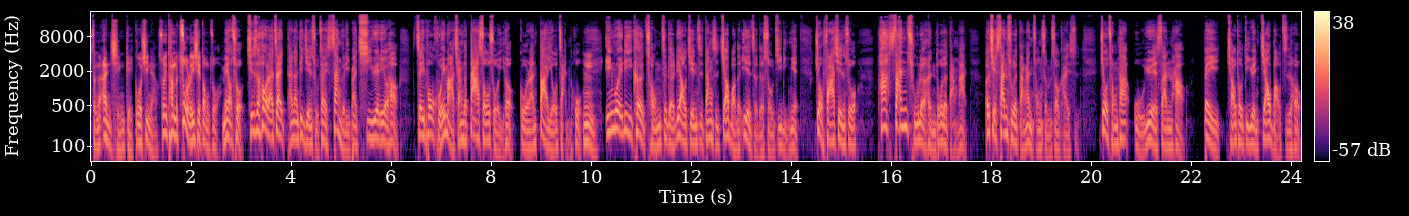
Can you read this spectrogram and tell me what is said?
整个案情给郭信良，所以他们做了一些动作。没有错，其实后来在台南地检署在上个礼拜七月六号这一波回马枪的大搜索以后，果然大有斩获。嗯，因为立刻从这个廖监制当时交保的业者的手机里面，就发现说他删除了很多的档案，而且删除的档案从什么时候开始？就从他五月三号被桥头地院交保之后。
